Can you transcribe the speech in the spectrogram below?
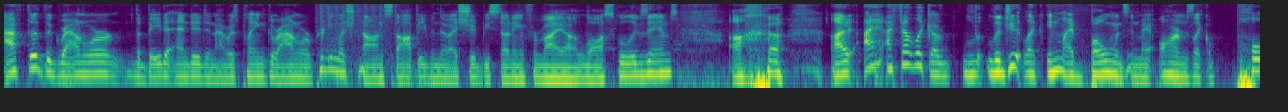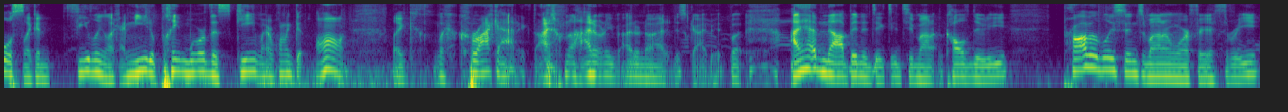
after the ground war, the beta ended, and I was playing ground war pretty much nonstop, even though I should be studying for my uh, law school exams. Uh, I, I, felt like a legit like in my bones, in my arms, like a pulse, like a feeling like I need to play more of this game. I want to get on, like like a crack addict. I don't know. I don't even. I don't know how to describe it, but I have not been addicted to Call of Duty probably since Modern Warfare 3.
